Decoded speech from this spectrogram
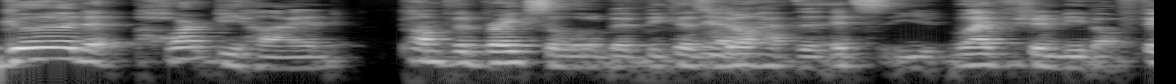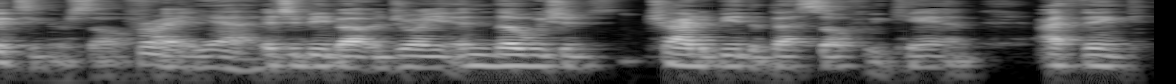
good heart behind, pump the brakes a little bit because Yeah. you don't have to, it's, you- life shouldn't be about fixing yourself. Right. Yeah. It should be about enjoying it. And though we should try to be the best self we can, I think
